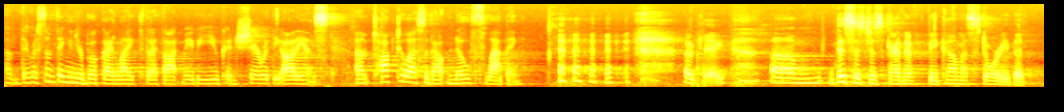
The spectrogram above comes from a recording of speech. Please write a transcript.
Um, there was something in your book I liked that I thought maybe you could share with the audience. Um, talk to us about no flapping. okay. Um, this has just kind of become a story that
